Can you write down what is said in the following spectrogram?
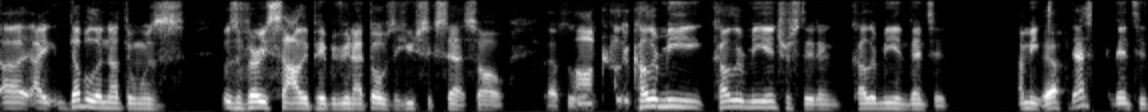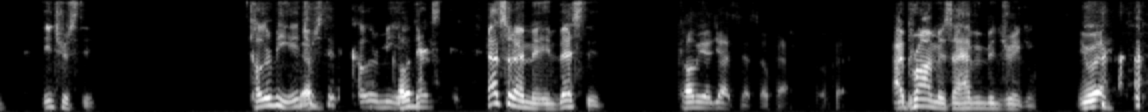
uh, I double or nothing was was a very solid pay per view, and I thought it was a huge success. So, Absolutely. uh, color, color me, color me interested, and color me invented. I mean, Yeah. that's invented, interested. Color me interested, color me Color me- invested. That's what I meant, invested. Call me. Yes, yes. Okay, okay. I promise, I haven't been drinking. You.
